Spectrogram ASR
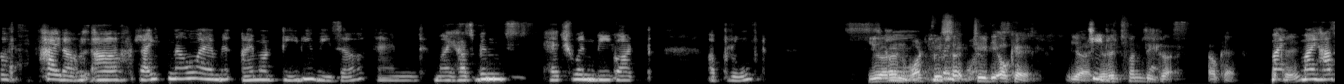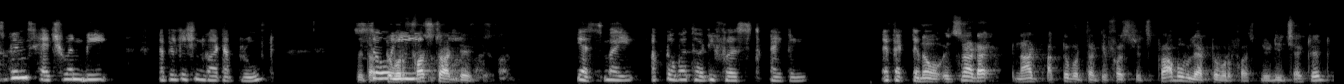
Uh, hi Rahul. Uh, right now I'm I'm on TD visa and my husband's H1B got approved. You are in what visa? TD. Okay. Yeah. TD, your H1B. Yes. Okay. My, okay. my husband's H1B application got approved. With so October he, 1st start date. Yes, by October 31st, I think. Effective. No, it's not uh, not October 31st. It's probably October 1st. Did you check it?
